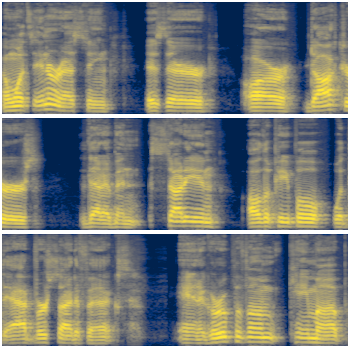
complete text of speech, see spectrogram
And what's interesting is there are doctors that have been studying all the people with the adverse side effects, and a group of them came up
